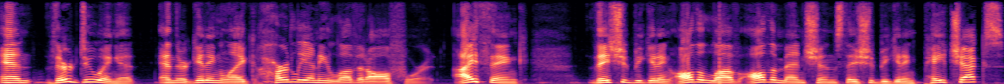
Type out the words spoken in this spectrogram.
And they're doing it and they're getting like hardly any love at all for it I think they should be getting all the love, all the mentions. They should be getting paychecks,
